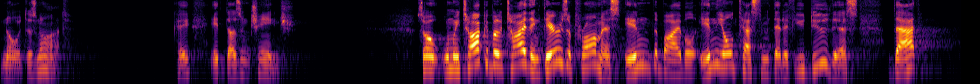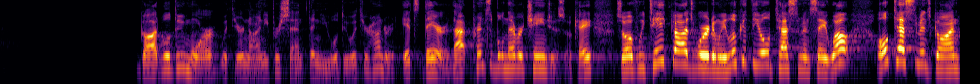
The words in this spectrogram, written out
No, it does not. Okay? It doesn't change. So, when we talk about tithing, there is a promise in the Bible, in the Old Testament, that if you do this, that God will do more with your 90% than you will do with your 100. It's there. That principle never changes, okay? So if we take God's word and we look at the Old Testament and say, well, Old Testament's gone,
